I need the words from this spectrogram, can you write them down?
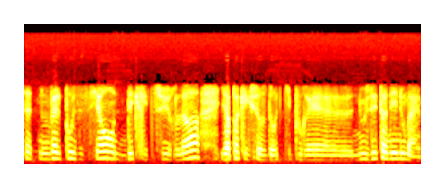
cette nouvelle position d'écriture-là, il n'y a pas quelque chose d'autre qui pourrait euh, nous étonner nous-mêmes.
